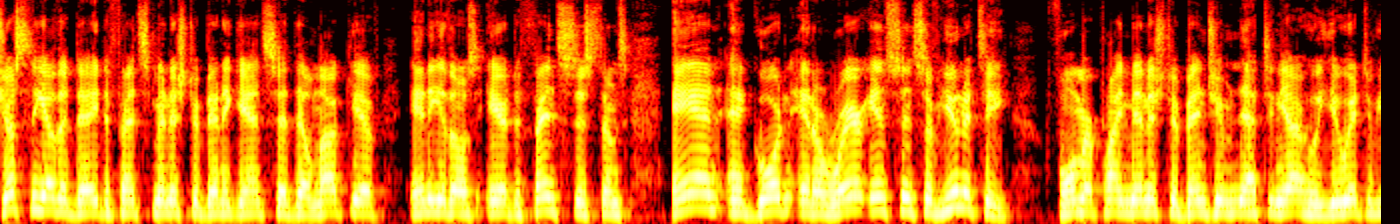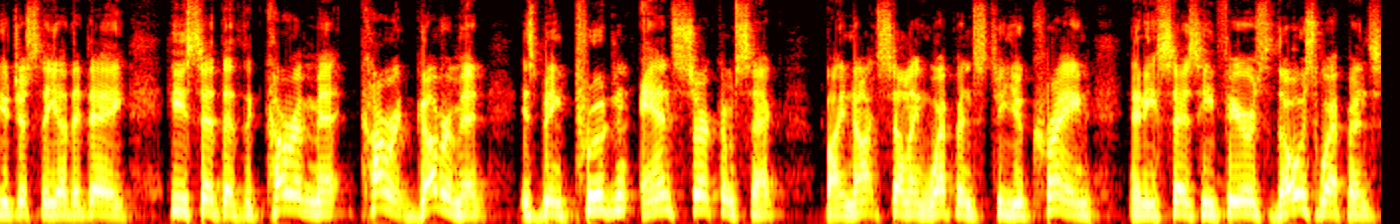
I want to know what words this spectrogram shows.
Just the other day, Defense Minister Benny Gantz said they'll not give any of those air defense systems. And, and Gordon, in a rare instance of unity, Former Prime Minister Benjamin Netanyahu, who you interviewed just the other day, he said that the current, current government is being prudent and circumspect by not selling weapons to Ukraine. And he says he fears those weapons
